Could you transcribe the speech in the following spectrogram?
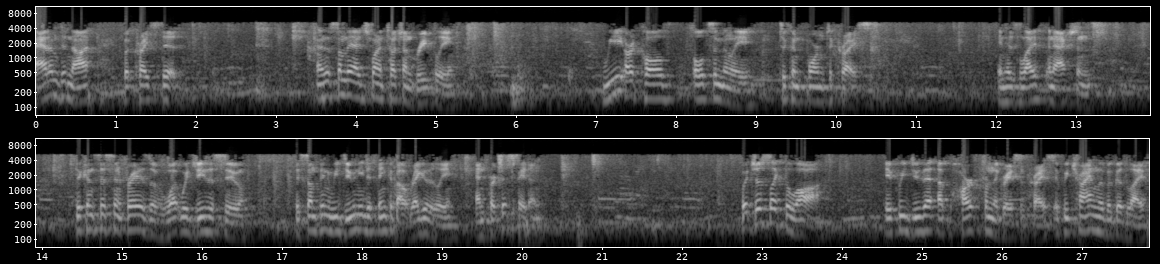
Adam did not, but Christ did. And this is something I just want to touch on briefly. We are called ultimately to conform to Christ in his life and actions. The consistent phrase of what would Jesus do is something we do need to think about regularly and participate in. But just like the law, if we do that apart from the grace of Christ, if we try and live a good life,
